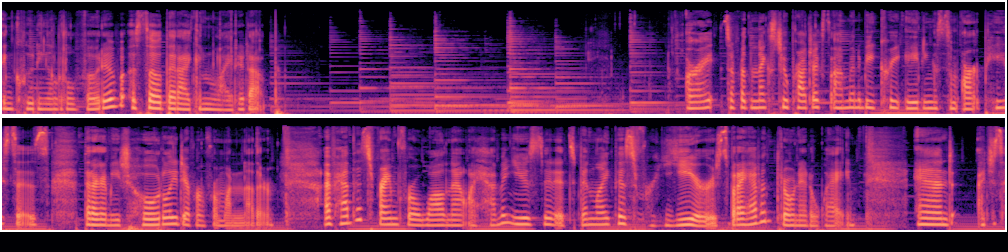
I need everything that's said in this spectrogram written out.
including a little votive so that I can light it up. Alright, so for the next two projects, I'm going to be creating some art pieces that are going to be totally different from one another. I've had this frame for a while now. I haven't used it. It's been like this for years, but I haven't thrown it away. And I just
